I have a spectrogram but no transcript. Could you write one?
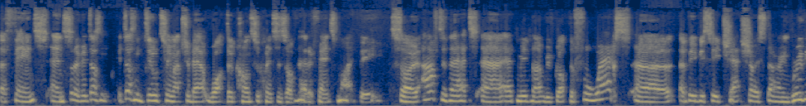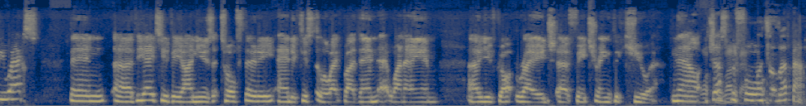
offence and sort of it doesn't it doesn't deal too much about what the consequences of that offence might be. So after that, uh, at midnight we've got the full wax, uh, a BBC chat show starring Ruby Wax. Then uh, the ATVI news at twelve thirty, and if you're still awake by then, at one a.m. Uh, you've got Rage uh, featuring The Cure. Now, What's just all that before What's all that about?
